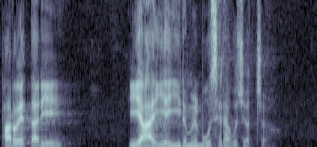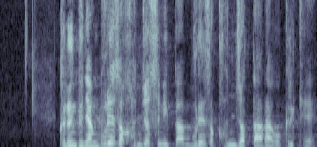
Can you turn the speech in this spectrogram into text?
바로의 딸이 이 아이의 이름을 모세라고 지었죠. 그는 그냥 물에서 건졌으니까 물에서 건졌다라고 그렇게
